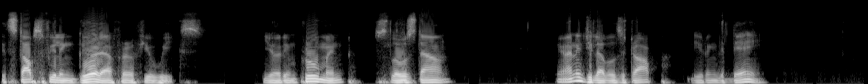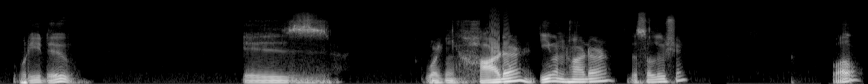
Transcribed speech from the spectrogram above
it stops feeling good after a few weeks. Your improvement slows down. Your energy levels drop during the day. What do you do? Is working harder, even harder, the solution? Well,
